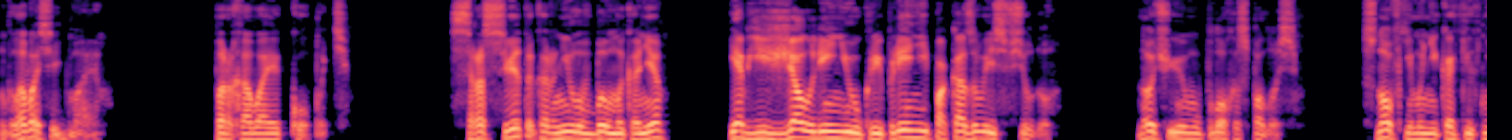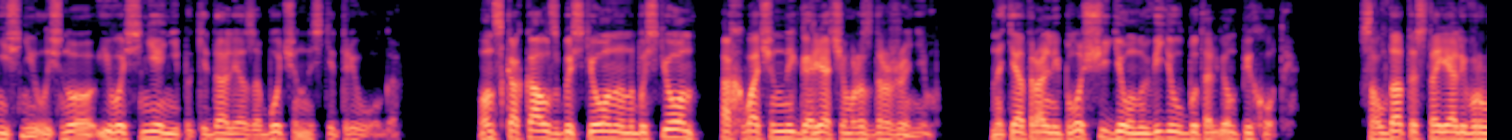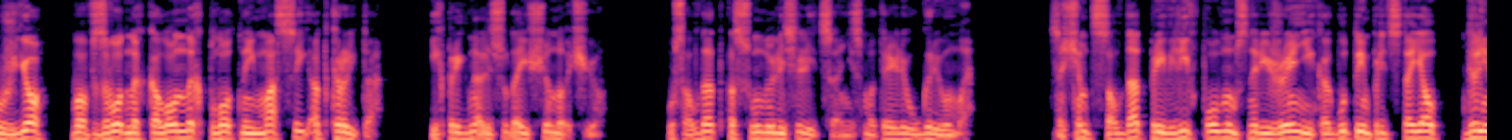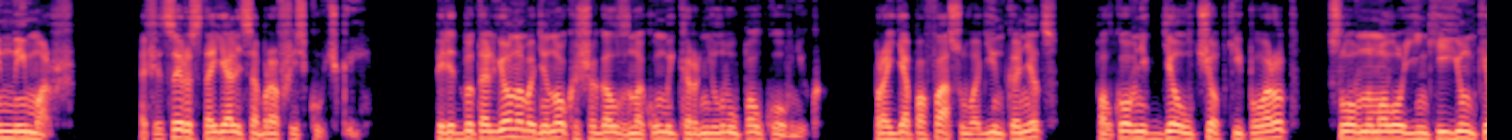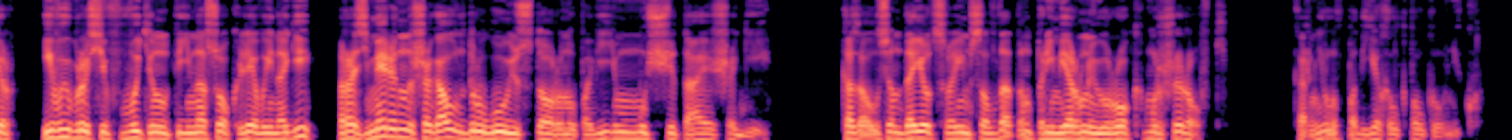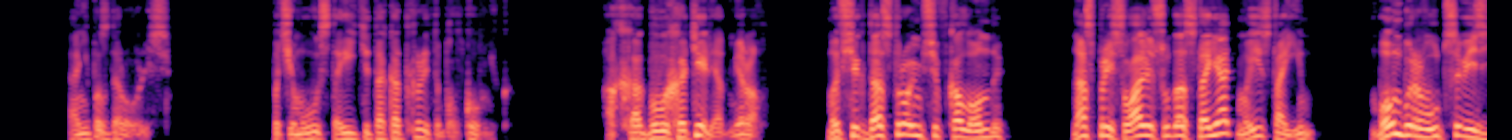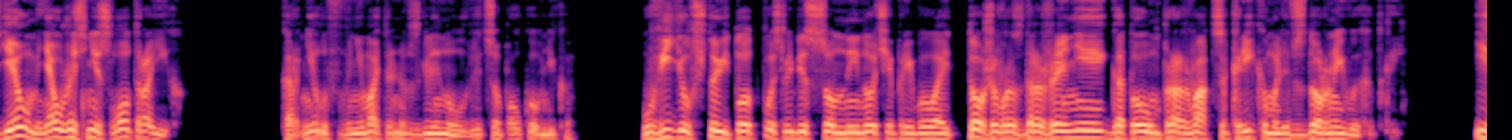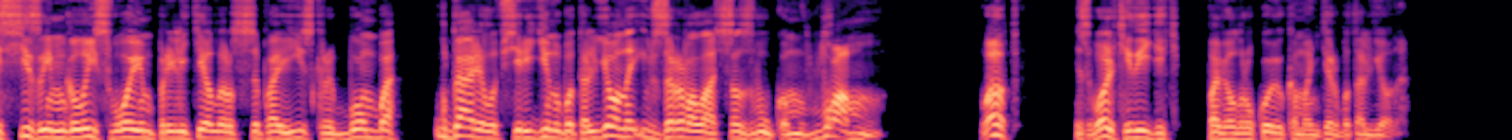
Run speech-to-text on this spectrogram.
Глава седьмая. Пороховая копоть. С рассвета Корнилов был на коне и объезжал линию укреплений, показываясь всюду. Ночью ему плохо спалось. Снов ему никаких не снилось, но и во сне не покидали озабоченность и тревога. Он скакал с бастиона на бастион, охваченный горячим раздражением. На театральной площади он увидел батальон пехоты. Солдаты стояли в ружье во взводных колоннах плотной массой открыто. Их пригнали сюда еще ночью. У солдат осунулись лица, они смотрели угрюмо. Зачем-то солдат привели в полном снаряжении, как будто им предстоял длинный марш. Офицеры стояли, собравшись кучкой. Перед батальоном одиноко шагал знакомый Корнилову полковник. Пройдя по фасу в один конец, полковник делал четкий поворот словно молоденький юнкер, и, выбросив вытянутый носок левой ноги, размеренно шагал в другую сторону, по-видимому, считая шаги. Казалось, он дает своим солдатам примерный урок маршировки. Корнилов подъехал к полковнику. Они поздоровались. «Почему вы стоите так открыто, полковник?» «А как бы вы хотели, адмирал? Мы всегда строимся в колонны. Нас прислали сюда стоять, мы и стоим. Бомбы рвутся везде, у меня уже снесло троих. Корнилов внимательно взглянул в лицо полковника, увидел, что и тот после бессонной ночи пребывает тоже в раздражении, готовым прорваться криком или вздорной выходкой. Из сизой мглы своим прилетела, рассыпая искры, бомба, ударила в середину батальона и взорвалась со звуком «Вам!». «Вот, извольте видеть, повел рукою командир батальона.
